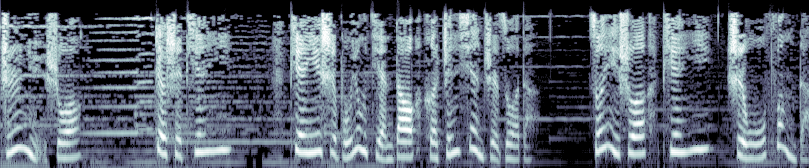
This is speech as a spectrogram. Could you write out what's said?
织女说：“这是天衣，天衣是不用剪刀和针线制作的，所以说天衣是无缝的。”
